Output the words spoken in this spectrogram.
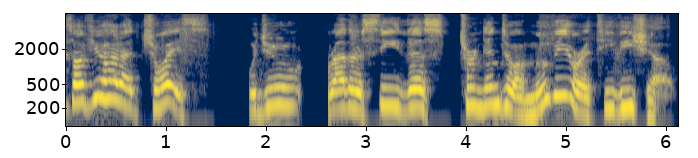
So if you had a choice, would you rather see this turned into a movie or a TV show?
